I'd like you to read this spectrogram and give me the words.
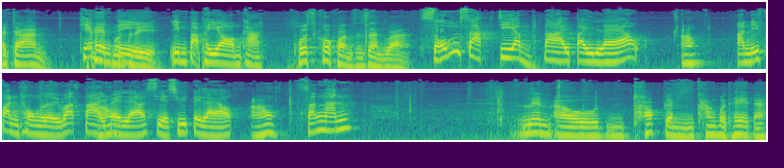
อาจารย์เทพมนตรีลิมปะพยอมค่ะ โพสต์ข้อความสั้นๆว่า สมศักดิ์เจียมตายไปแล้ว เอาอันนี้ฟันธงเลยว่าตายเอ้า ไปแล้วเสียชีวิตไปแล้วเอาสังงั้น เล่นเอาช็อกกันทั้งประเทศนะ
